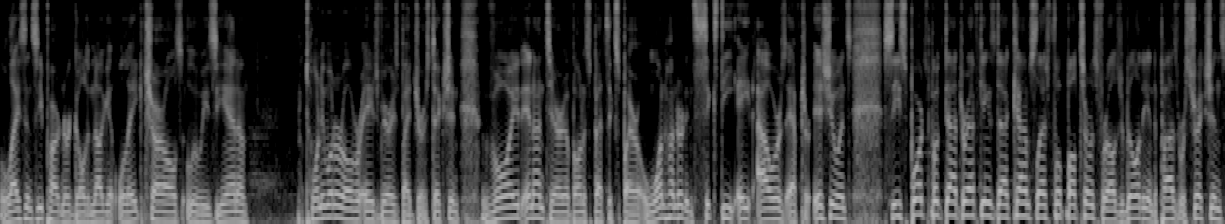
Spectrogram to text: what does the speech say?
Licensee partner Golden Nugget, Lake Charles, Louisiana. 21 or over, age varies by jurisdiction. Void in Ontario. Bonus bets expire 168 hours after issuance. See sportsbook.draftkings.com slash football terms for eligibility and deposit restrictions,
